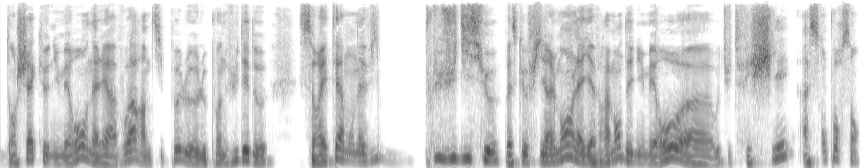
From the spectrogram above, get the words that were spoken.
dans chaque numéro, on allait avoir un petit peu le, le point de vue des deux. Ça aurait été à mon avis plus judicieux parce que finalement là, il y a vraiment des numéros euh, où tu te fais chier à 100%.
